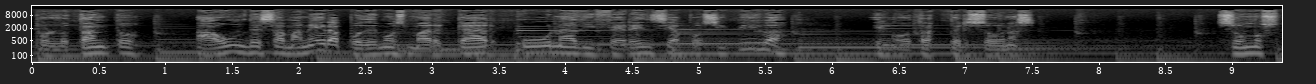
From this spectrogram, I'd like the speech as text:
Por lo tanto, aún de esa manera podemos marcar una diferencia positiva en otras personas. Somos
